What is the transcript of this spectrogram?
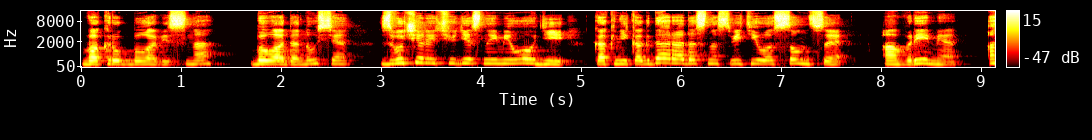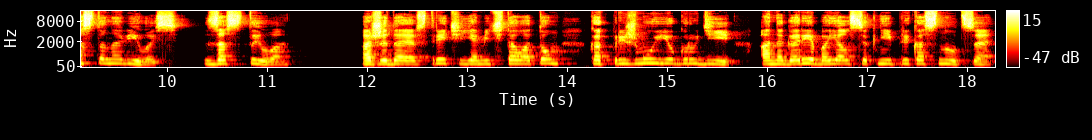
Вокруг была весна, была Дануся, звучали чудесные мелодии, как никогда радостно светило солнце, а время остановилось, застыло. Ожидая встречи, я мечтал о том, как прижму ее к груди, а на горе боялся к ней прикоснуться.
